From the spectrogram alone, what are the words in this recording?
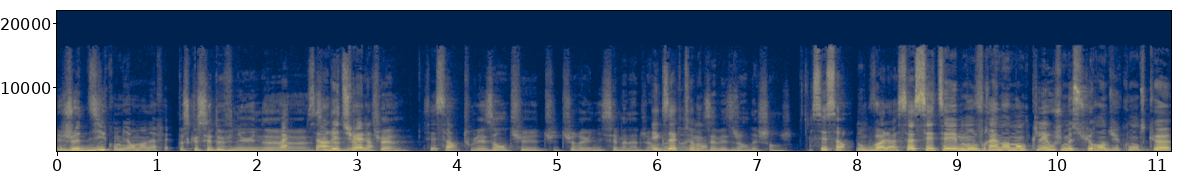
je dis combien on en a fait. Parce que c'est devenu une. c'est un rituel. C'est ça. Tous les ans, tu, tu, réunis ces managers. Exactement. Et vous avez ce genre d'échange. C'est ça. Donc voilà, ça c'était mon vrai moment clé où je me suis rendu compte que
